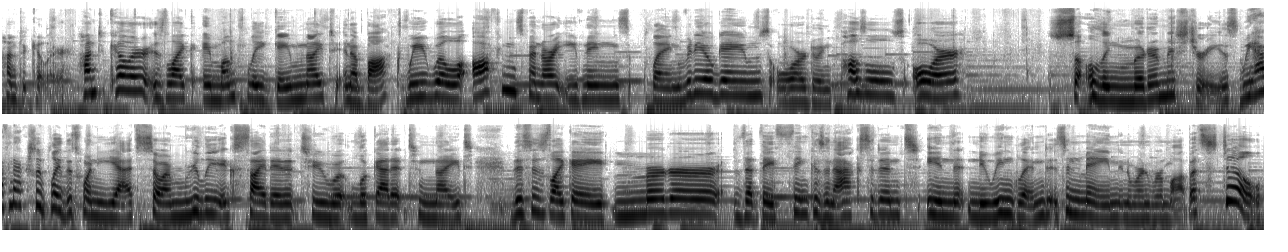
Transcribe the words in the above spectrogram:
Hunt a Killer. Hunt a Killer is like a monthly game night in a box. We will often spend our evenings playing video games or doing puzzles or solving murder mysteries. We haven't actually played this one yet, so I'm really excited to look at it tonight. This is like a murder that they think is an accident in New England. It's in Maine and we're in Vermont, but still,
